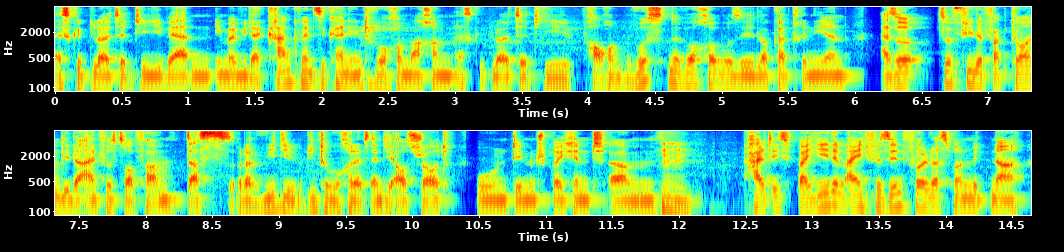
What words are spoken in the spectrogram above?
Es gibt Leute, die werden immer wieder krank, wenn sie keine Introwoche machen. Es gibt Leute, die brauchen bewusst eine Woche, wo sie locker trainieren. Also so viele Faktoren, die da Einfluss drauf haben, dass oder wie die Introwoche letztendlich ausschaut. Und dementsprechend ähm, hm halte ich es bei jedem eigentlich für sinnvoll, dass man mit einer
